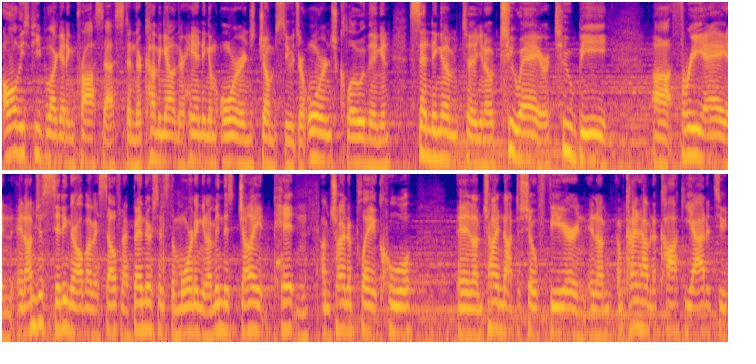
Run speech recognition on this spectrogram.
all these people are getting processed and they're coming out and they're handing them orange jumpsuits or orange clothing and sending them to, you know, 2A or 2B, uh, 3A. And, and I'm just sitting there all by myself and I've been there since the morning and I'm in this giant pit and I'm trying to play it cool and I'm trying not to show fear and, and I'm, I'm kind of having a cocky attitude.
